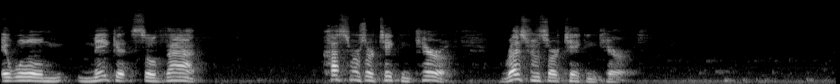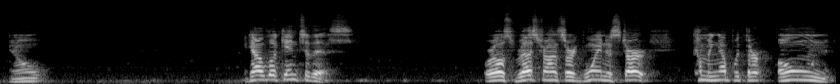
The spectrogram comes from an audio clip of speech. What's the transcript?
it will make it so that customers are taken care of, restaurants are taken care of. You know, you got to look into this, or else restaurants are going to start coming up with their own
